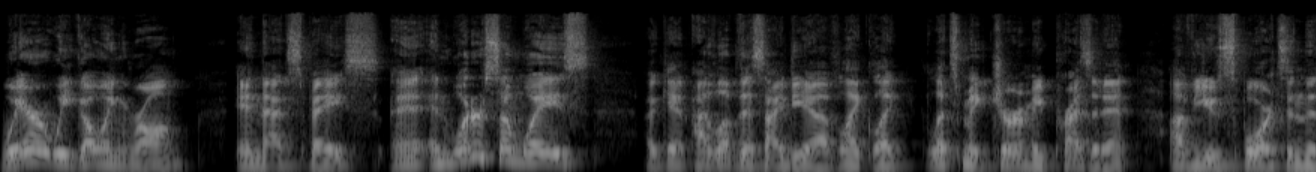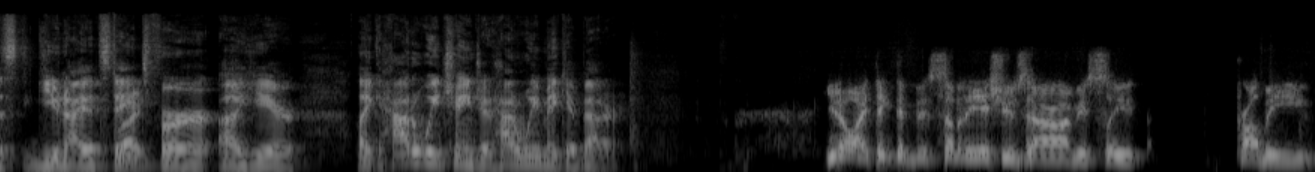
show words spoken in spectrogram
where are we going wrong in that space? And, and what are some ways again, I love this idea of like like let's make Jeremy president of youth sports in this United States Right. for a year. Like how do we change it? How do we make it better? you know i think that some of the issues are obviously probably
